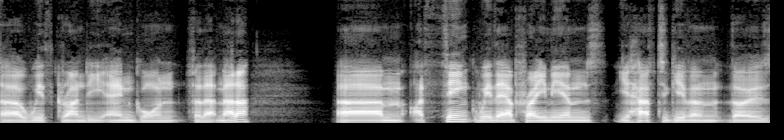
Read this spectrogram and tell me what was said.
uh, with Grundy and Gawn for that matter. Um, I think with our premiums, you have to give them those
